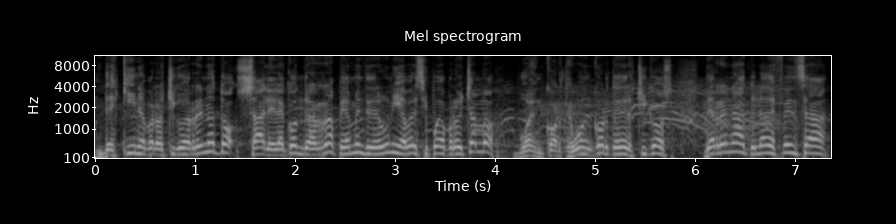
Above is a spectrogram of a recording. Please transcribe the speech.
de esquina para los chicos de Renato. Sale la contra rápidamente de la Uni a ver si puede aprovecharlo. Buen corte, buen corte de los chicos de Renato. La defensa.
